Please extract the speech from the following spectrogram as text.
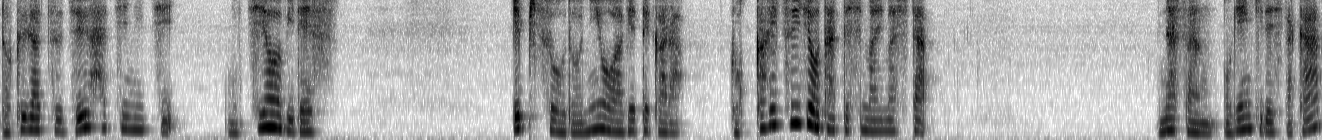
6月18日日曜日です。エピソード2を上げてから6ヶ月以上経ってしまいました。皆さんお元気でしたか？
